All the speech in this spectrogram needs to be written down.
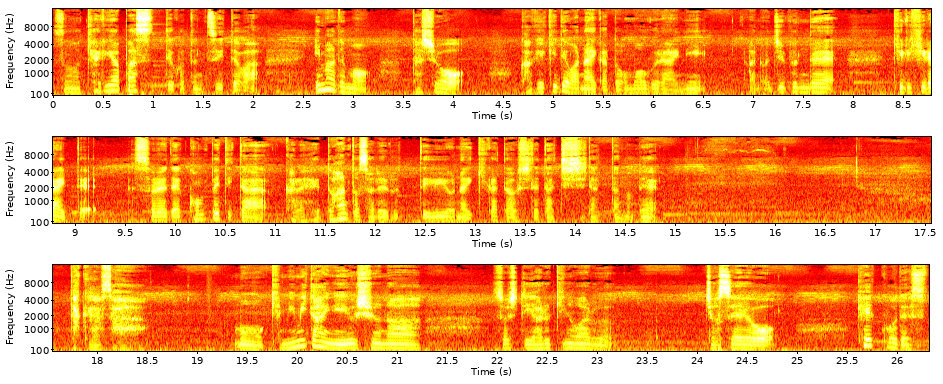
そのキャリアパスっていうことについては今でも多少過激ではないかと思うぐらいにあの自分で切り開いてそれでコンペティターからヘッドハントされるっていうような生き方をしてた父だったので。だけどさもう君みたいに優秀なそしてやる気のある女性を結構ですっ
